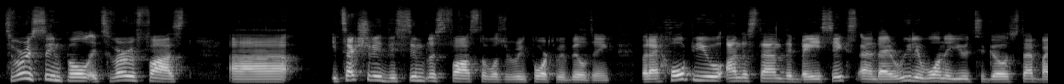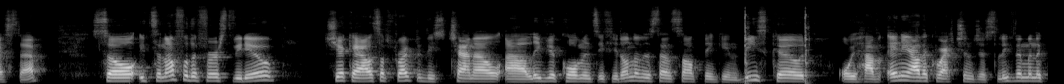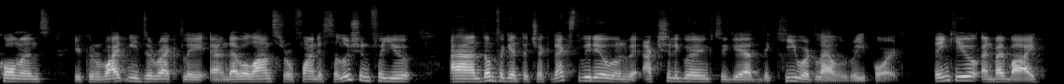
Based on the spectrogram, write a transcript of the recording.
It's very simple, it's very fast. Uh, it's actually the simplest fast was report we're building, but I hope you understand the basics and I really wanted you to go step by step. So it's enough for the first video. Check out, subscribe to this channel, uh, leave your comments if you don't understand something in this code or you have any other questions, just leave them in the comments. You can write me directly and I will answer or find a solution for you. And don't forget to check next video when we're actually going to get the keyword level report. Thank you and bye bye.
